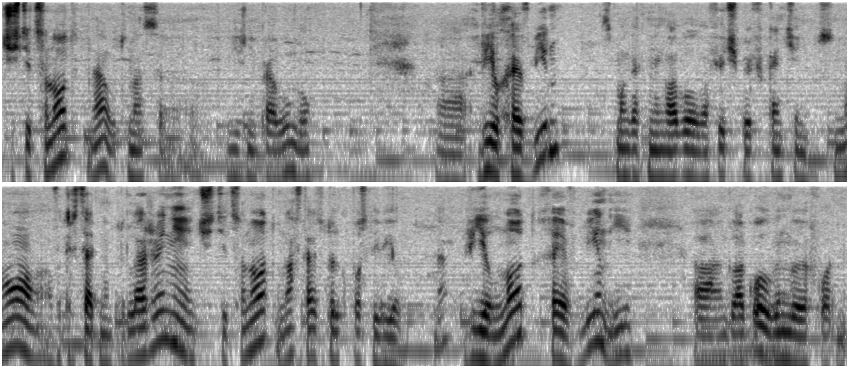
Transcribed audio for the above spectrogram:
частица not, да, вот у нас э, нижний правый угол, а, will have been, вспомогательный глагол во future perfect continuous, но в отрицательном предложении частица not у нас ставится только после will. Да? Will not, have been и а, глагол в инговой форме.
